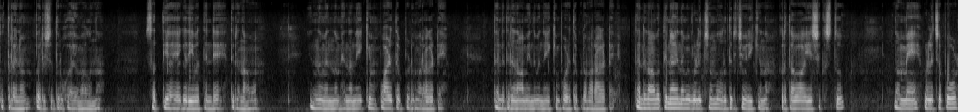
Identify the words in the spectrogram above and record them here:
പുത്രനും പരിശുദ്ധുഹായുമാകുന്ന സത്യ ഏകദൈവത്തിന്റെ തിരുനാമം ഇന്നുമെന്നും എന്നേക്കും വാഴ്ത്തപ്പെടുമാറാകട്ടെ. തന്റെ തിരുനാമം ഇന്നും എന്നേക്കും പുകഴ്ത്തപ്പെടുമാറാകട്ടെ തന്റെ നാമത്തിനായി നമ്മെ വിളിച്ചും വേർതിരിച്ചു വരിക്കുന്ന കർത്താവായ യേശു ക്രിസ്തു നമ്മെ വിളിച്ചപ്പോൾ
